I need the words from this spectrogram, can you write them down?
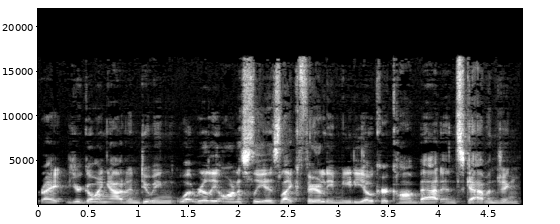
Right? You're going out and doing what really honestly is like fairly mediocre combat and scavenging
